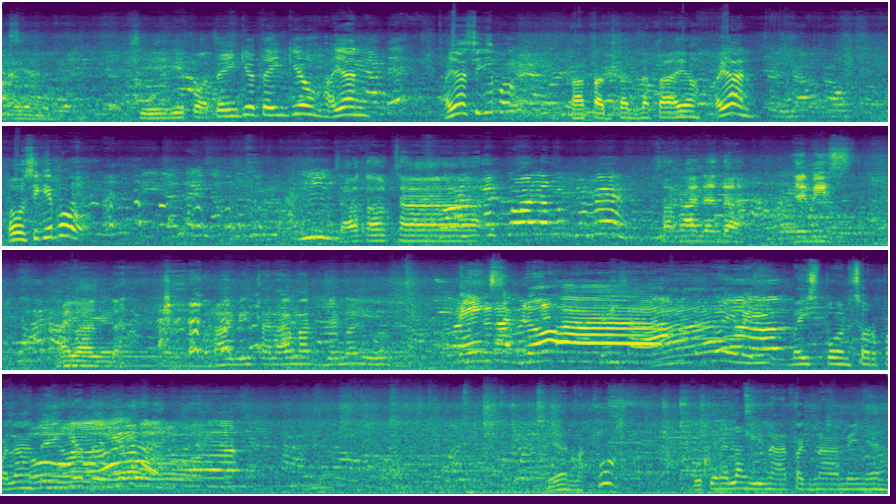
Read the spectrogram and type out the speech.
Ayan. Sige po. Thank you, thank you. Ayan. Ayan, sige po. Tatadtad na tayo. Ayan. Oh, sige po. Shout out sa sa Canada. Janice. Ayan. Maraming salamat, Janice. Thanks, Bloa. Ay, may, may sponsor pala. Thank you, thank you. Ayan, naku. Buti na lang linatag namin yan.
